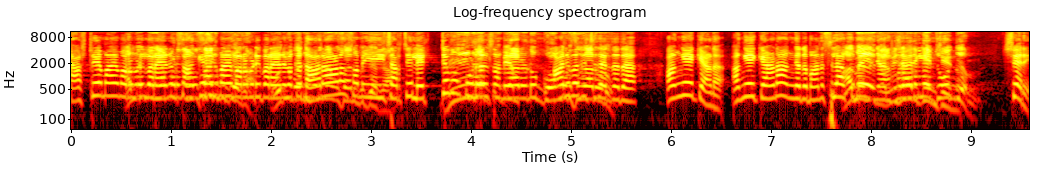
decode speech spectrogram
രാഷ്ട്രീയമായ മറുപടി പറയാനും സാങ്കേതികമായ മറുപടി പറയാനും ഒക്കെ ധാരാളം സമയം ഈ ചർച്ചയിൽ ഏറ്റവും കൂടുതൽ സമയം അനുവദിച്ചു തരുന്നത് അങ്ങേക്കാണ്. അങ്ങേക്കാണ് അങ്ങത് മനസ്സിലാക്കുമെന്ന് ഞാൻ വിചാരിക്കുകയും ചെയ്യുന്നു. ശരി.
